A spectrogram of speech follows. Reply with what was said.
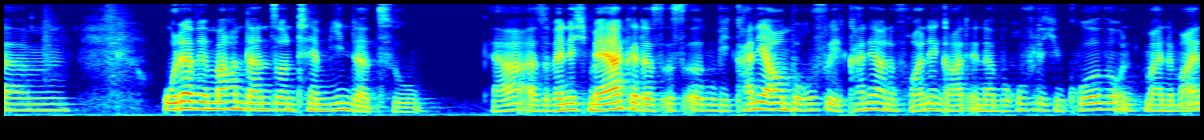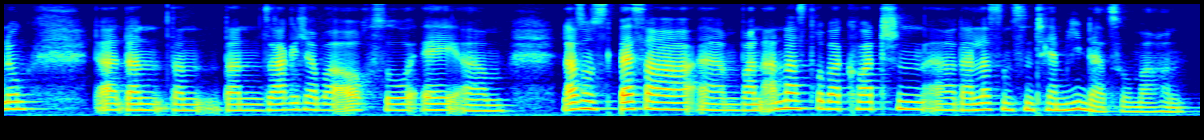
Ähm, oder wir machen dann so einen Termin dazu. Ja, also wenn ich merke, das ist irgendwie, kann ja auch ein Beruf, ich kann ja auch eine Freundin gerade in der beruflichen Kurve und meine Meinung, da, dann, dann, dann sage ich aber auch so, ey, ähm, lass uns besser ähm, wann anders drüber quatschen, äh, dann lass uns einen Termin dazu machen.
